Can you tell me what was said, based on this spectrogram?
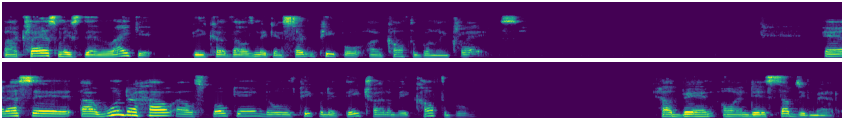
my classmates didn't like it because I was making certain people uncomfortable in class. And I said, I wonder how outspoken those people that they try to make comfortable have been on this subject matter.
